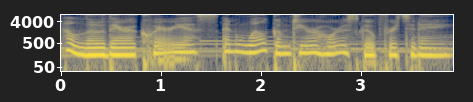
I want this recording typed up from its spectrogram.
Hello there, Aquarius, and welcome to your horoscope for today,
